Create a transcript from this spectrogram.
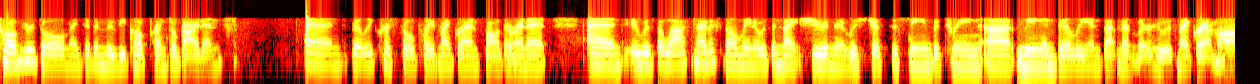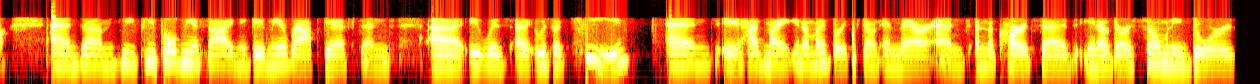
12 years old and I did a movie called Parental Guidance and Billy Crystal played my grandfather in it. And it was the last night of filming. It was a night shoot, and it was just a scene between uh, me and Billy and Bette Midler, who was my grandma. And um, he he pulled me aside and he gave me a wrap gift, and uh, it was uh, it was a key and it had my you know my birthstone in there and and the card said you know there are so many doors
